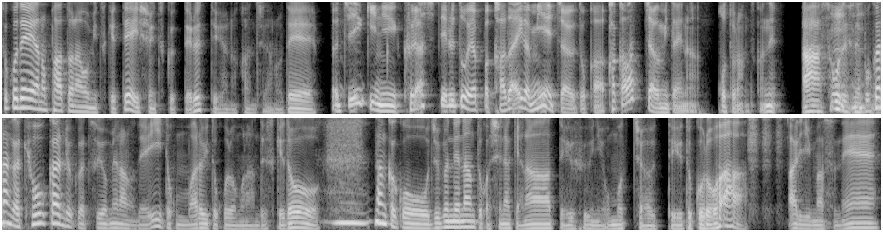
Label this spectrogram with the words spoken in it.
そこであのパートナーを見つけて一緒に作ってるっていうような感じなので、地域に暮らしてるとやっぱ課題が見えちゃうとか関わっちゃうみたいなことなんですかね。ああ、そうですね。うんうんうん僕はなんか共感力が強めなので、いいとこも悪いところもなんですけど、なんかこう、自分で何とかしなきゃなっていうふうに思っちゃうっていうところは ありますね。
